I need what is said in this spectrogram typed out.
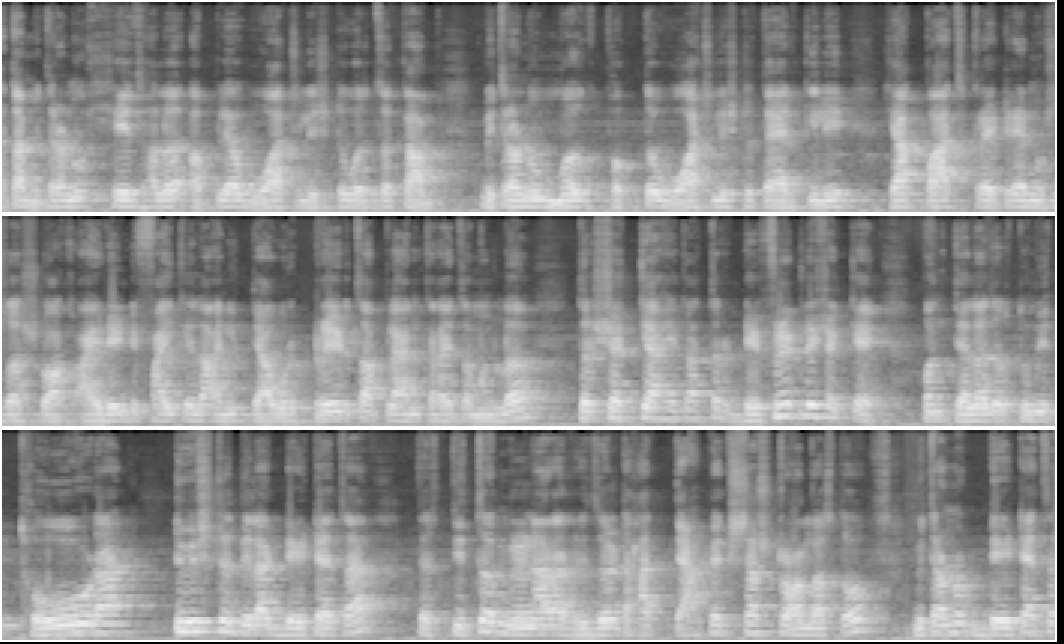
आता मित्रांनो हे झालं आपल्या वॉच लिस्टवरचं काम. मित्रांनो मग फक्त वॉच लिस्ट तयार केली. ह्या पाच क्रायटेरियानुसार स्टॉक आयडेंटिफाय केला आणि त्यावर ट्रेडचा प्लॅन करायचा म्हणलं तर शक्य आहे का? तर डेफिनेटली शक्य आहे. पण त्याला जर तुम्ही थोडा ट्विस्ट दिला डेट्याचा तर तिथं मिळणारा रिझल्ट हा त्यापेक्षा स्ट्रॉंग असतो. मित्रांनो डेट्याचं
